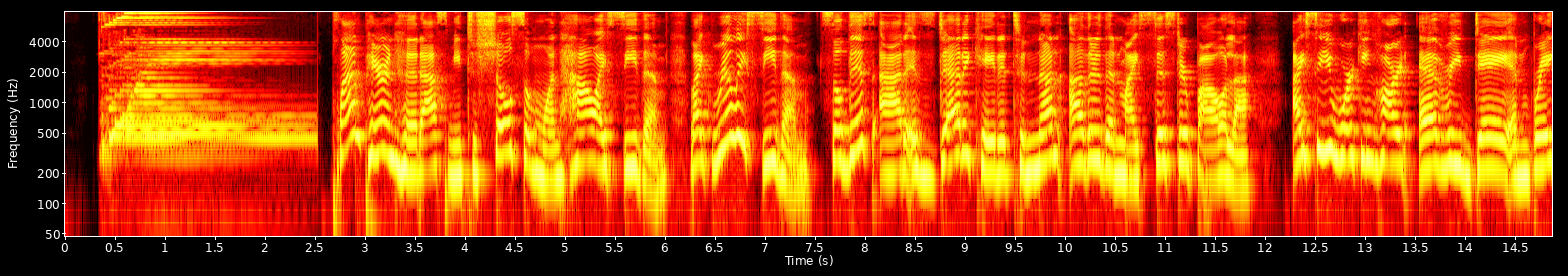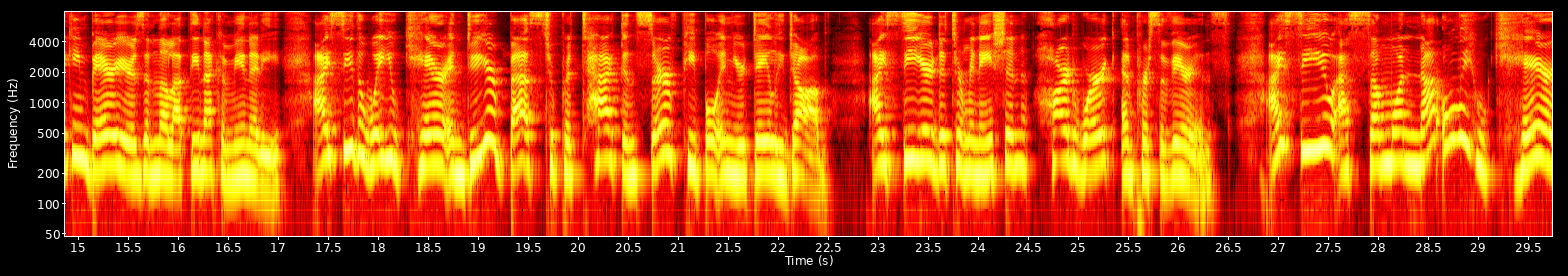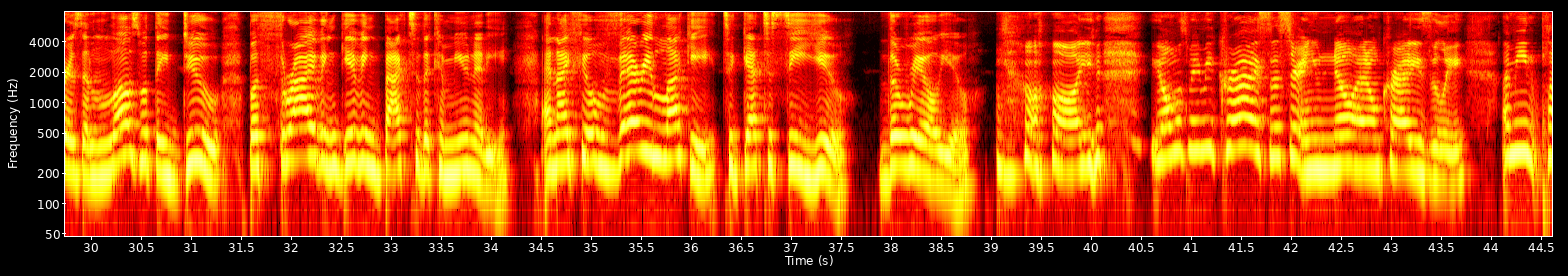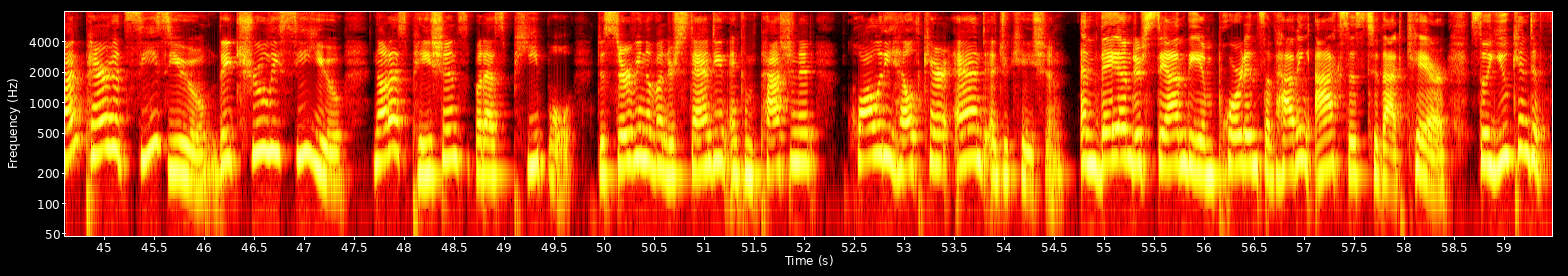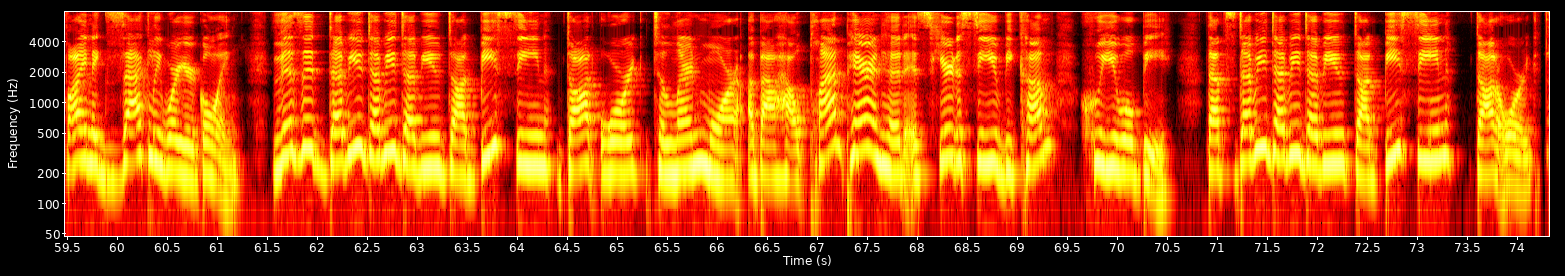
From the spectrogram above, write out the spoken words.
Planned Parenthood asked me to show someone how I see them, like really see them. So this ad is dedicated to none other than my sister Paola. I see you working hard every day and breaking barriers in the Latina community. I see the way you care and do your best to protect and serve people in your daily job. I see your determination, hard work, and perseverance. I see you as someone not only who cares and loves what they do, but thrive in giving back to the community. And I feel very lucky to get to see you, the real you. Oh, you, you almost made me cry, sister, and you know I don't cry easily. I mean, Planned Parenthood sees you. They truly see you, not as patients, but as people, deserving of understanding and compassionate quality healthcare and education. And they understand the importance of having access to that care so you can define exactly where you're going. Visit www.beseen.org to learn more about how Planned Parenthood is here to see you become who you will be. That's www.beseen.org.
